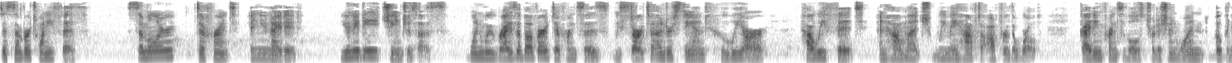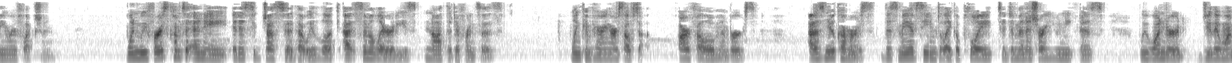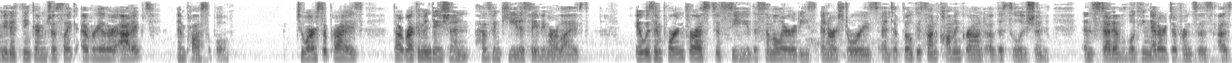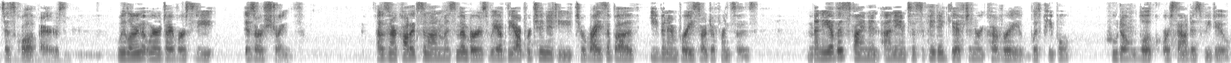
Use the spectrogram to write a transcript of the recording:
December 25th. Similar, different, and united. Unity changes us. When we rise above our differences, we start to understand who we are, how we fit, and how much we may have to offer the world. Guiding Principles, Tradition 1, Opening Reflection. When we first come to NA, it is suggested that we look at similarities, not the differences, when comparing ourselves to our fellow members. As newcomers, this may have seemed like a ploy to diminish our uniqueness. We wondered, do they want me to think I'm just like every other addict? Impossible. To our surprise, that recommendation has been key to saving our lives. It was important for us to see the similarities in our stories and to focus on common ground of the solution instead of looking at our differences as disqualifiers. We learned that where diversity is our strength. As Narcotics Anonymous members, we have the opportunity to rise above, even embrace our differences. Many of us find an unanticipated gift in recovery with people who don't look or sound as we do.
